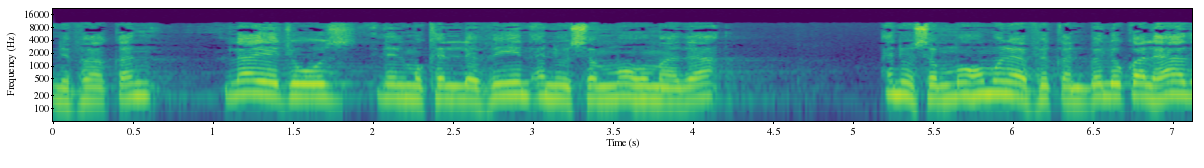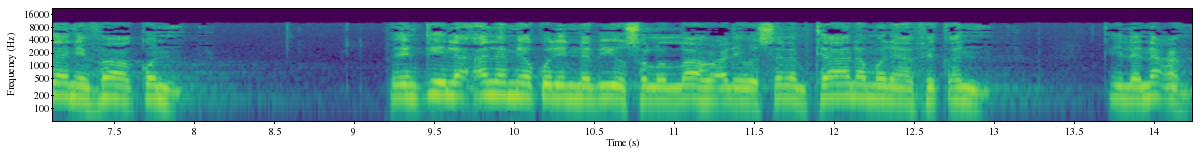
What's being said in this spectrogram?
نفاقا لا يجوز للمكلفين أن يسموه ماذا؟ أن يسموه منافقا بل يقال هذا نفاق. فإن قيل ألم يقل النبي صلى الله عليه وسلم كان منافقا؟ قيل نعم.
